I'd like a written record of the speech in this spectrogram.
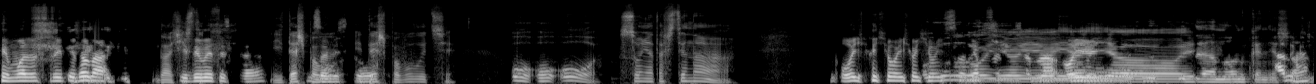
Ти можеш прийти до нас Да, і чисто дивитися. йдеш по, ву... замість того. йдеш по вулиці. О, о, о, Соня Товстяна. Ой-ой-ой-ой, Товстяна, ой-ой-ой. А конечно. наша,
